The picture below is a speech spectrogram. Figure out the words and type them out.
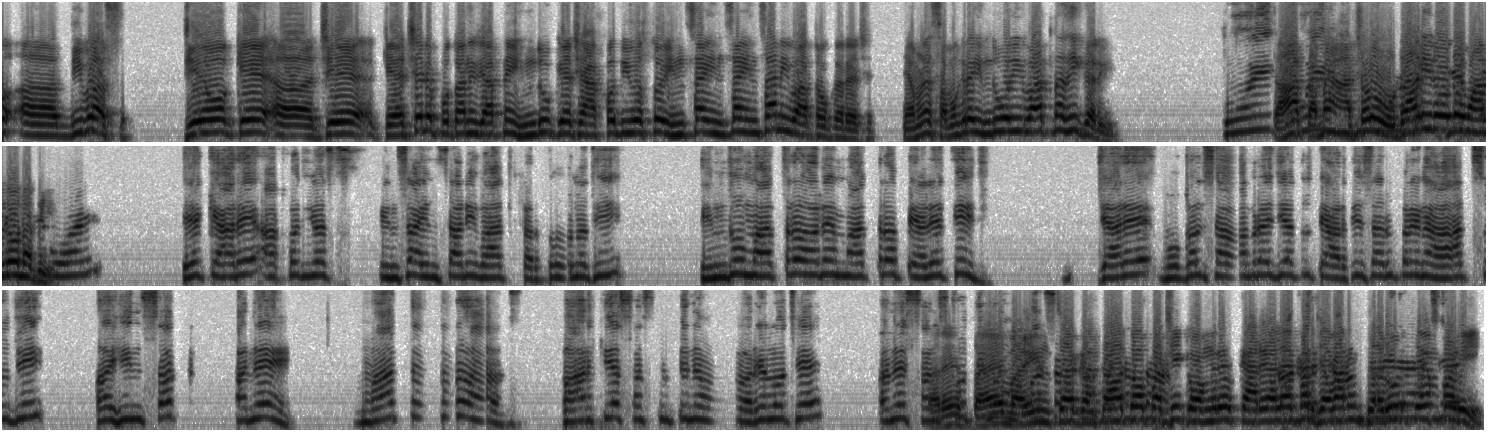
દિવસ જેઓ કે જે કહે છે ને પોતાની જાતને હિન્દુ કે છે આખો દિવસ તો હિંસા હિંસા હિંસાની વાતો કરે છે. એમણે સમગ્ર હિન્દુઓની વાત નથી કરી. હા, તમે આંચળો ઉડાડી દો તો વાંધો નથી. એ ક્યારે આખો દિવસ હિંસા હિંસાની વાત કરતો નથી. હિન્દુ માત્ર અને માત્ર પહેલેથી જ જ્યારે મુઘલ સામ્રાજ્ય હતું ત્યારથી શરૂ કરીને આજ સુધી અહિંસક અને માત્ર ભારતીય સંસ્કૃતિને વરેલો છે અને અરે સંસ્કૃતિનો અહિંસક હતા તો પછી કોંગ્રેસ કાર્યાલય પર જવાની જરૂર કેમ પડી?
